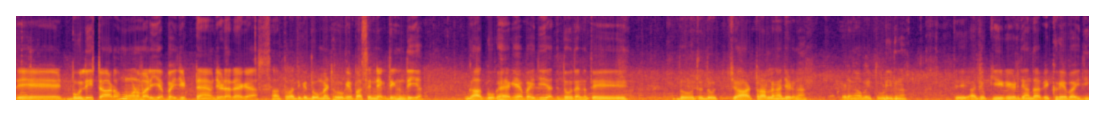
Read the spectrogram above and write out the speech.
ਤੇ ਬੋਲੀ ਸਟਾਰਟ ਹੋਣ ਵਾਲੀ ਆ ਬਾਈ ਜੀ, ਟਾਈਮ ਜਿਹੜਾ ਰਹਿ ਗਿਆ 7:02 ਮਿੰਟ ਹੋ ਗਏ, ਬਸ ਇੰਨੇ ਕੁ ਤੀ ਹੁੰਦੀ ਆ। ਗਾਹਕ ਗੁਕ ਹੈਗੇ ਆ ਬਾਈ ਜੀ ਅੱਜ ਦੋ ਤਿੰਨ ਤੇ, ਦੋ ਤੇ ਦੋ, ਚਾਰ ਟਰਾਲੀਆਂ ਜਿਹੜੀਆਂ ਖੜੀਆਂ ਬਾਈ ਤੂੜੀ ਦੀਆਂ। ਤੇ ਅੱਜ ਉਹ ਕੀ ਰੇਟ ਜਾਂਦਾ ਵੇਖ ਗਏ ਬਾਈ ਜੀ।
